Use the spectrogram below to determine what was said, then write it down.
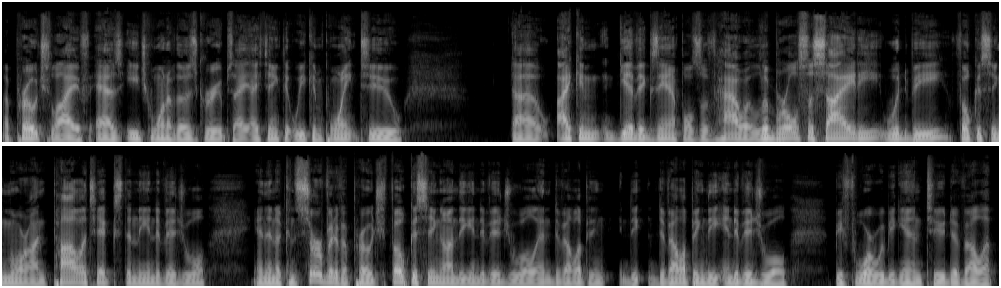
approach life as each one of those groups. I, I think that we can point to, uh, I can give examples of how a liberal society would be, focusing more on politics than the individual, and then a conservative approach, focusing on the individual and developing de- developing the individual before we begin to develop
